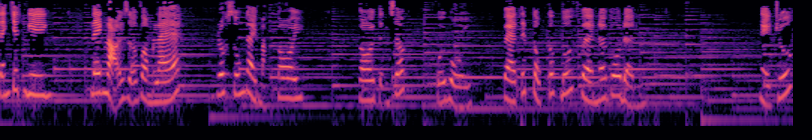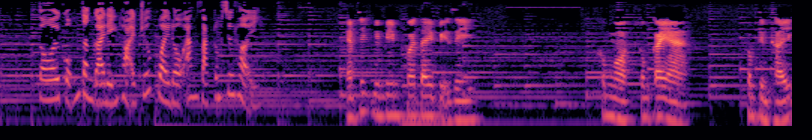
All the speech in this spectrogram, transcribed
sáng chết nghiêng Len lỏi giữa vòng lá Rớt xuống đầy mặt tôi. Tôi tỉnh giấc, phủi bụi Và tiếp tục cất bước về nơi vô định. Ngày trước Tôi cũng từng gọi điện thoại trước quầy đồ ăn vặt trong siêu thị. Em thích bim bim khoai tây vị gì? Không ngọt, không cay à? Không tìm thấy.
